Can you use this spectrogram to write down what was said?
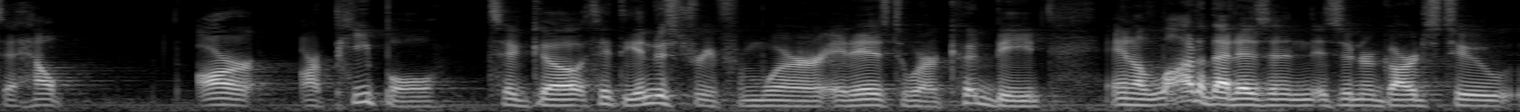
to help our our people to go take the industry from where it is to where it could be. And a lot of that is in, is in regards to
